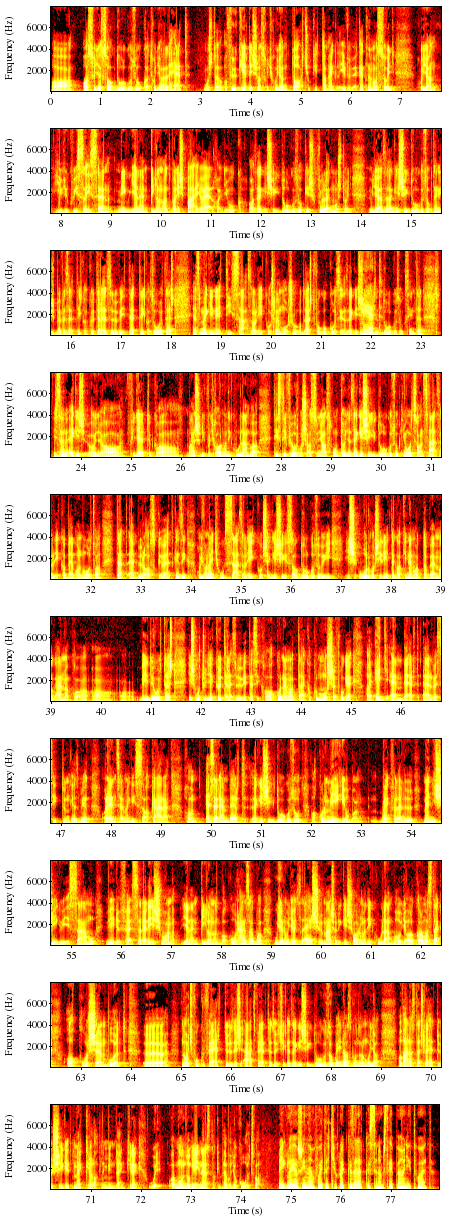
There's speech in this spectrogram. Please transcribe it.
A, az, hogy a szakdolgozókat hogyan lehet most a, a fő kérdés az, hogy hogyan tartsuk itt a meglévőeket, nem az, hogy hogyan hívjuk vissza, hiszen még jelen pillanatban is pálya elhagyók az egészségügyi dolgozók, és főleg most, hogy ugye az egészségügyi dolgozóknál is bevezették a kötelezővé tették az oltást, ez megint egy 10%-os lemorzsolódást fog okozni az egészségügyi Miért? dolgozók szinten, hiszen egész, hogy ha figyeltük a második vagy harmadik hullámba, tisztifőorvos asszony azt mondta, hogy az egészségügyi dolgozók 80%-a be van oltva, tehát ebből az következik, hogy van egy 20%-os egészségügyi szakdolgozói és orvosi réteg, aki nem adta be magának a, a, a védőoltást, és most ugye kötelezővé teszik. Ha akkor nem adták, akkor most se fogják. Ha egy embert elveszítünk ez miatt, a rendszer megissza a kárát. Ha ezer embert, egészségdolgozót, akkor még jobban megfelelő mennyiségű és számú védőfelszerelés van jelen pillanatban a kórházakban. Ugyanúgy az első, második és harmadik hullámban, hogy alkalmazták, akkor sem volt ö, nagyfokú fertőzés, átfertőzöttség az egészségügyi dolgozókban. Én azt gondolom, hogy a, a választás lehetőségét meg kell adni mindenkinek. Mondom én ezt, aki be vagyok oltva. Rég Lajos, innen folytatjuk legközelebb. Köszönöm szépen, hogy itt volt.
